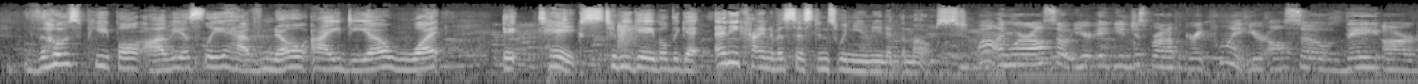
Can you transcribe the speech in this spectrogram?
Those people obviously have no idea what it takes to be able to get any kind of assistance when you need it the most. Well, and we're also you're, you just brought up a great point. You're also they are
